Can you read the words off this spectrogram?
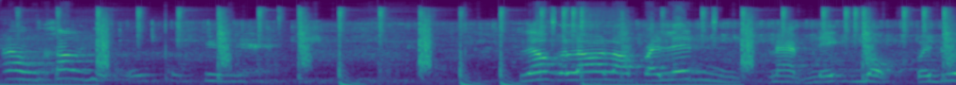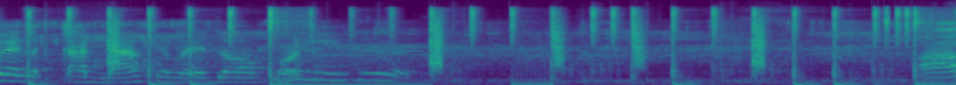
เอาเข้าอยู่กินแล้วแล้วเราไปเล่นแมปเน็กบอกไปด้วยกันนะเดี๋ยวไว้รอก่อน นี่คืออ่า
